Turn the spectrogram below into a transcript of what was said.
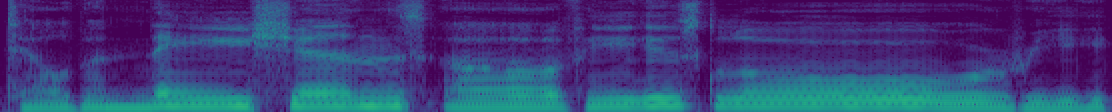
Tell the nations of his glory.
